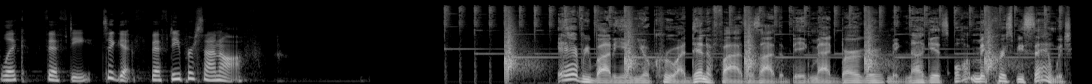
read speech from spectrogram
flick50 to get 50% off. Everybody in your crew identifies as either Big Mac Burger, McNuggets, or McCrispy Sandwich.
